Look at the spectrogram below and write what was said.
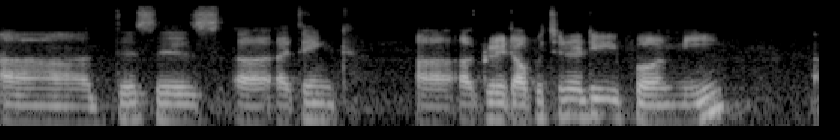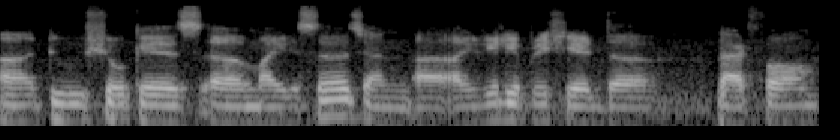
Uh, this is, uh, I think, uh, a great opportunity for me uh, to showcase uh, my research, and uh, I really appreciate the platform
